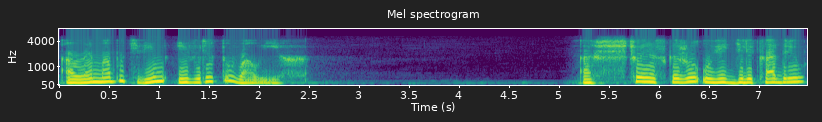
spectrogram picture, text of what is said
Але, мабуть, він і врятував їх. А що я скажу у відділі кадрів?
